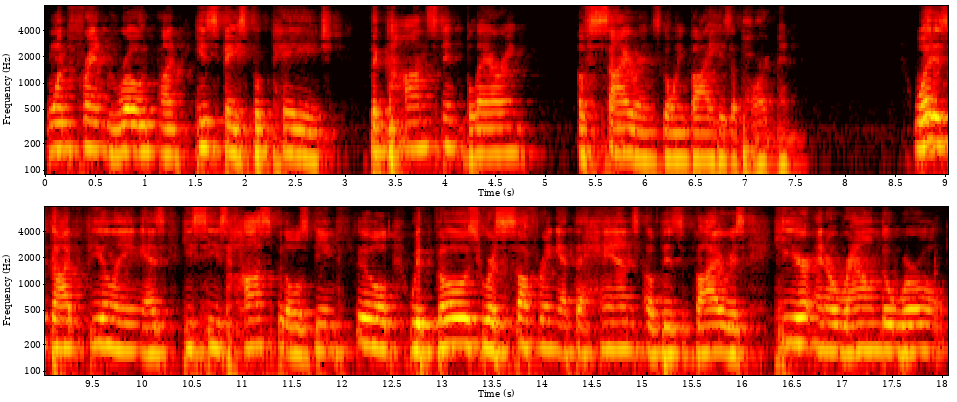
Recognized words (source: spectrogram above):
one friend wrote on his Facebook page the constant blaring of sirens going by his apartment. What is God feeling as he sees hospitals being filled with those who are suffering at the hands of this virus here and around the world?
